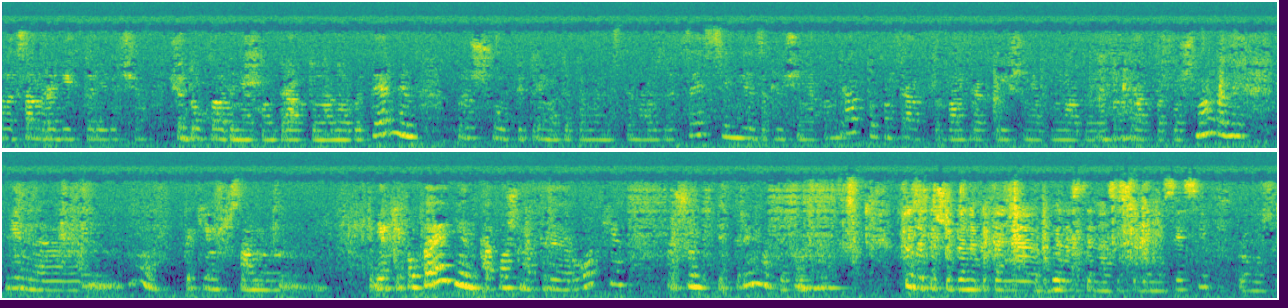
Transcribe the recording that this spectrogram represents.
Олександра Вікторовича щодо укладення контракту на новий термін, прошу підтримати та винести на розгляд сесії заключення контракту. Контракт вам проект рішення був наданий, контракт також наданий. Він е, ну, таким ж самим, як і попередній, також на три роки. Прошу підтримати. Хто за те, щоб дане питання винести на засідання сесії? Проголосувати.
